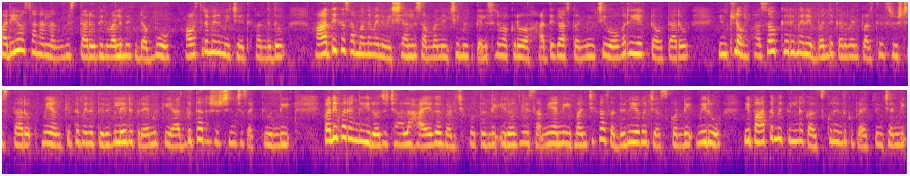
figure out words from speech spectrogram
పర్యవసానాలను అందిస్తారు. దీనివల్ల మీకు డబ్బు అవసరమైన మీ చేతికి అందదు. ఆర్థిక సంబంధమైన విషయాలకు సంబంధించి మీకు తెలిసిన ఒకరు అతిగా స్పందించి ఓవర్ రియాక్ట్ అవుతారు. ఇంట్లో అసౌకర్యమైన ఇబ్బందికరమైన పరిస్థితి సృష్టిస్తారు. మీ అంకితమైన తిరుగులేని ప్రేమకి అద్భుతాన్ని సృష్టించే శక్తి ఉంది. పని పరంగా ఈరోజు చాలా హాయిగా గడిచిపోతుంది. ఈరోజు మీ సమయాన్ని మంచిగా సద్వినియోగం చేసుకోండి. మీరు మీ పాత మిత్రులను కలుసుకునేందుకు ప్రయత్నించండి.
